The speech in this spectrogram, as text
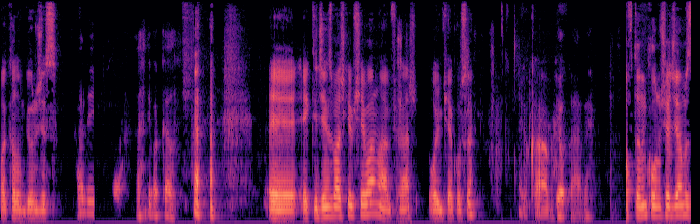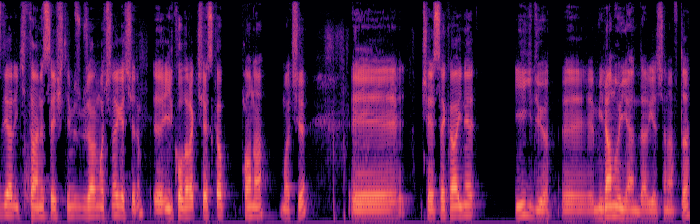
Bakalım göreceğiz. Hadi hadi bakalım. E, ekleyeceğiniz başka bir şey var mı abi Fener Olympiakos'a? Yok abi. Yok abi. Haftanın konuşacağımız diğer iki tane seçtiğimiz güzel maçına geçelim. Ee, ilk olarak Ceska Pana maçı. Ee, CSK yine iyi gidiyor. Ee, Milano'yu yendiler geçen hafta.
